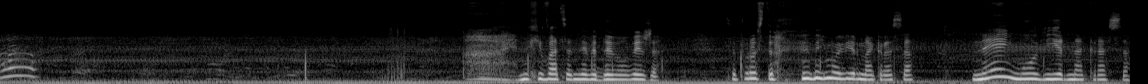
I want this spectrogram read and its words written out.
А. Ай, ну хіба це не видивовижа? Це просто неймовірна краса. Неймовірна краса.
